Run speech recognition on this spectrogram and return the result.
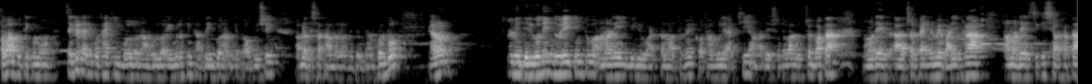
সভাপতি, কোনো সেক্রেটারি কোথায় কি বলল, না বলল, এগুলো কিন্তু দেখব না। আমি কিন্তু অবশ্যই আপনাদের সাথে আন্দোলনে যোগদান করব। কারণ আমি দীর্ঘদিন ধরেই কিন্তু আমার এই ভিডিও বার্তার মাধ্যমে কথা বলে আসছি। আমাদের শতভাগ উচ্চ ভাতা, আমাদের সরকারি নিয়মে বাড়ি ভাড়া, আমাদের চিকিৎসা ভাতা।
